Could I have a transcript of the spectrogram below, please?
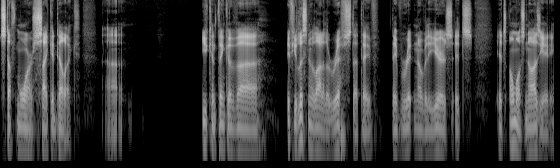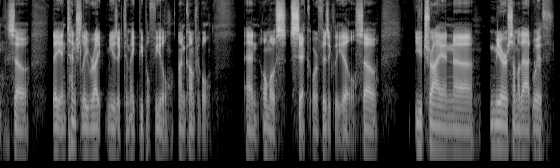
stuff more psychedelic. Uh, you can think of uh, if you listen to a lot of the riffs that they've they've written over the years, it's it's almost nauseating. So they intentionally write music to make people feel uncomfortable and almost sick or physically ill. So you try and uh, mirror some of that with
